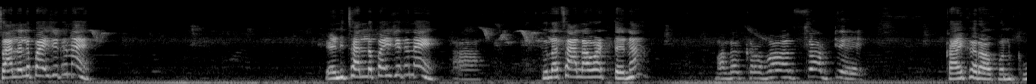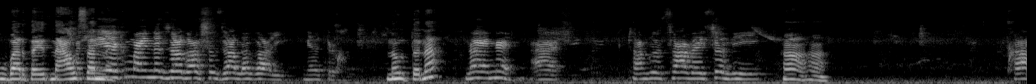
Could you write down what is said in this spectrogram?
चालायला पाहिजे का नाही? यांनी चाललं पाहिजे का नाही. तुला चाला वाटतंय ना? मला खबर चालते काय करावं पण उभारता येत नाही अवसान एक महिना झाला असं झालं गाडी नेट नव्हतं ना? नाही नाही. चांगलं चालायचं मी. हा हा. खा.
